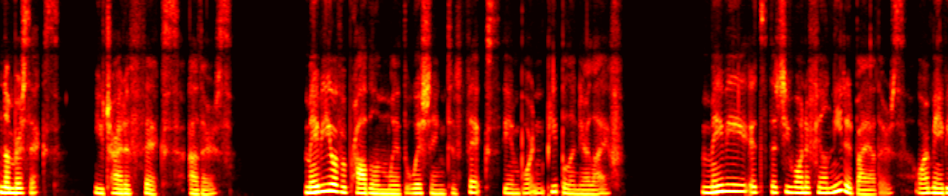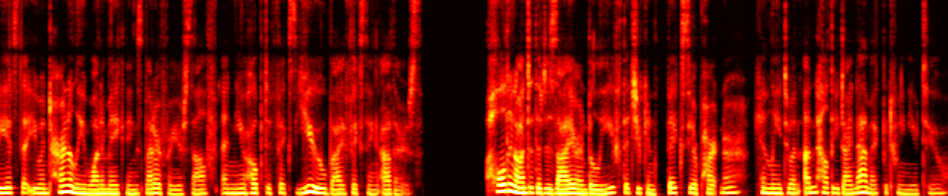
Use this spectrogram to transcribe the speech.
Number six, you try to fix others. Maybe you have a problem with wishing to fix the important people in your life. Maybe it's that you wanna feel needed by others, or maybe it's that you internally wanna make things better for yourself and you hope to fix you by fixing others. Holding on to the desire and belief that you can fix your partner can lead to an unhealthy dynamic between you two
